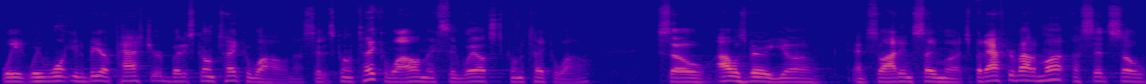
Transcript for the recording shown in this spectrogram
We, we want you to be our pastor, but it's going to take a while. And I said, It's going to take a while. And they said, Well, it's going to take a while. So I was very young, and so I didn't say much. But after about a month, I said, So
